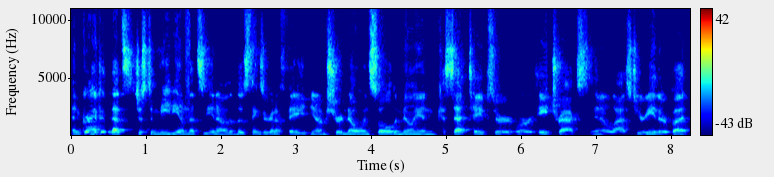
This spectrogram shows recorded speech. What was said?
And granted, that's just a medium. That's you know, those things are going to fade. You know, I'm sure no one sold a million cassette tapes or or eight tracks, you know, last year either. But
